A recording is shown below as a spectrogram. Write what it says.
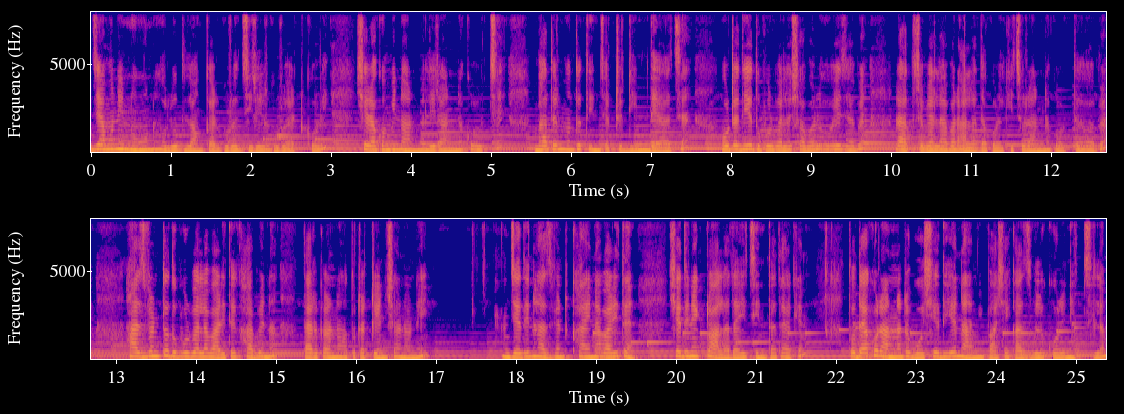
যেমনই নুন, হলুদ, লঙ্কার গুঁড়ো, জিরের গুঁড়ো অ্যাড করি সেরকমই নর্মালি রান্না করছি। ভাতের মধ্যে তিন চারটে ডিম দেওয়া আছে। ওটা দিয়ে দুপুরবেলা সবার হয়ে যাবে। রাত্রেবেলা আবার আলাদা করে কিছু রান্না করতে হবে। হাজব্যান্ড তো দুপুরবেলা বাড়িতে খাবে না, তার কারণে অতটা টেনশনও নেই। যেদিন হাজব্যান্ড খায় না বাড়িতে, সেদিন একটু আলাদাই চিন্তা থাকে। তো দেখো রান্নাটা বসিয়ে দিয়ে না আমি পাশে কাজগুলো করে নিচ্ছিলাম।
